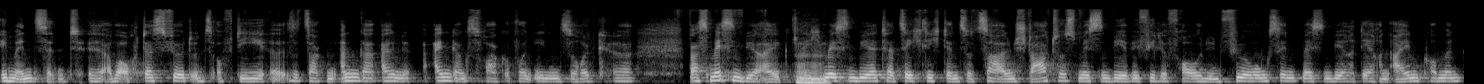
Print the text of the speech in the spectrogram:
äh, immens sind. Äh, aber auch das führt uns auf die äh, sozusagen Angang, Eingangsfrage von Ihnen zurück. Äh, was messen wir eigentlich? Mhm. Messen wir tatsächlich den sozialen Status? Messen wir, wie viele Frauen in Führung sind? Messen wir deren Einkommen?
